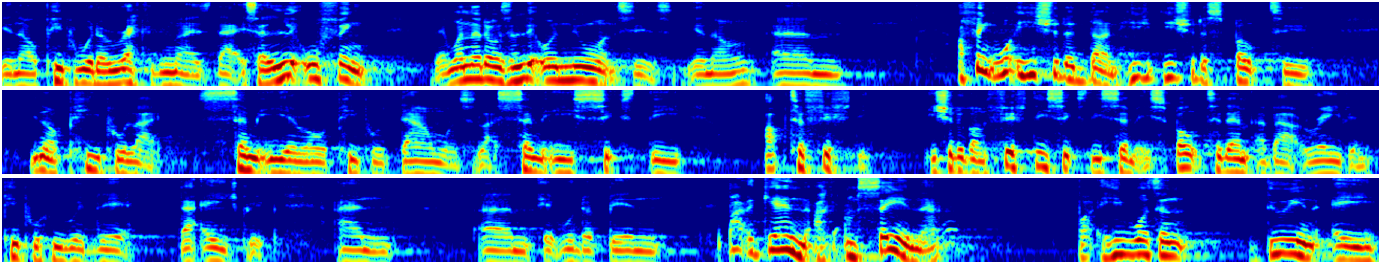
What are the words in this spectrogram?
You know, people would have recognized that. It's a little thing, one of those little nuances, you know. Um, I think what he should have done, he, he should have spoke to, you know, people like 70 year old people downwards, like 70, 60, up to 50. He should have gone 50, 60, 70, spoke to them about raving, people who were there, that age group. And um, it would have been, but again, I, I'm saying that, but he wasn't doing a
